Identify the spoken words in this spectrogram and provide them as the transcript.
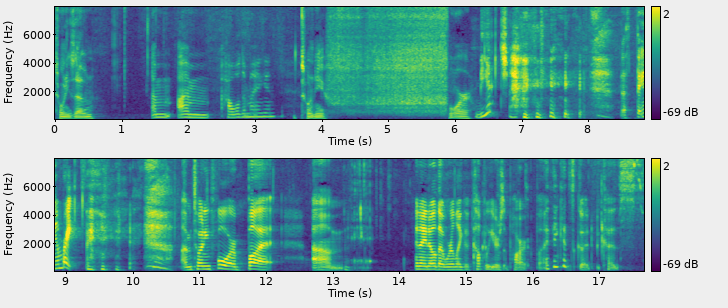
27, i'm i'm how old am i again? 24. Bitch that's damn right i'm 24 but um and i know that we're like a couple years apart but i think it's good because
